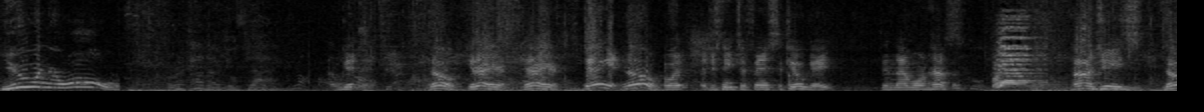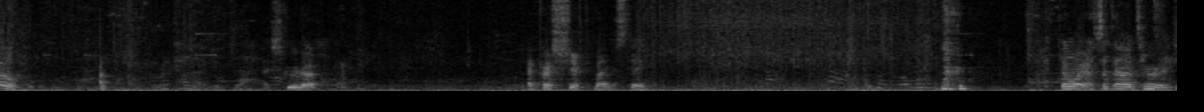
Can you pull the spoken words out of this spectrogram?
You and your wall. I'm getting it. No, get out of here. Get out of here. Dang it, no. What? I just need to finish the kill gate. Then that won't happen. Ah, jeez. No. Recover your flag. I screwed up. I pressed shift by mistake. Don't worry, I'll set down a turret.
